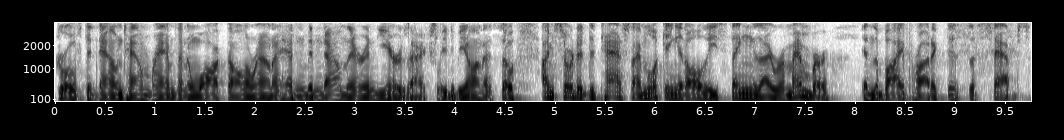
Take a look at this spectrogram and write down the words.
drove to downtown Brampton and walked all around. I hadn't been down there in years, actually, to be honest. So I'm sort of detached. I'm looking at all these things I remember, and the byproduct is the steps,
